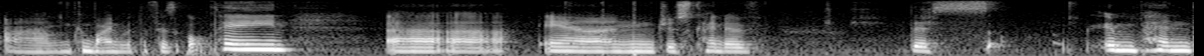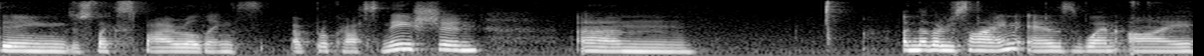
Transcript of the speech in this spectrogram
um, combined with the physical pain, uh, and just kind of this impending, just like spiraling of procrastination. Um, another sign is when I,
